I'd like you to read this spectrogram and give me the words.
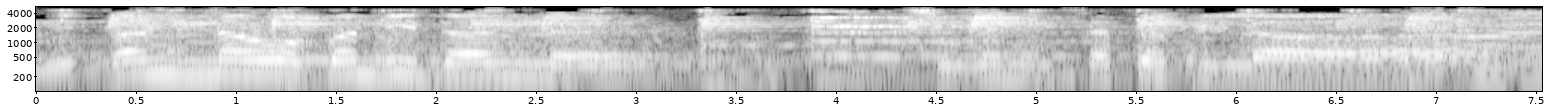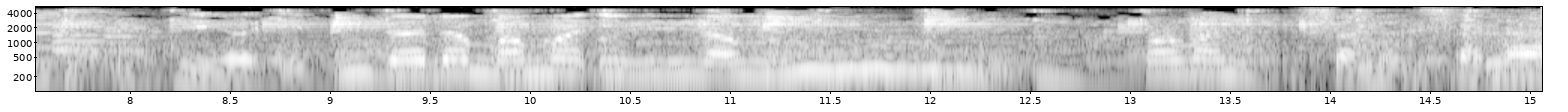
නිදන්න ඔබ නිදන්න. සුවෙන්සත පිලා. ඉය ඉන්දර මම ඉන්නම්. පවන් සලසලා.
